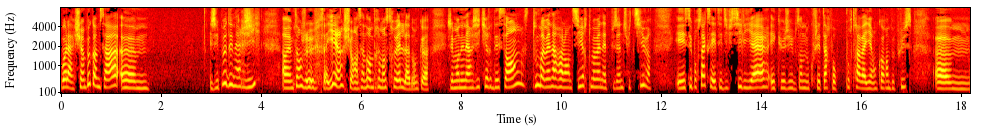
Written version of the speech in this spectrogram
Voilà, je suis un peu comme ça. Euh, j'ai peu d'énergie. En même temps, ça y est, hein, je suis en syndrome prémenstruel là, donc euh, j'ai mon énergie qui redescend. Tout m'amène à ralentir, tout m'amène à être plus intuitive. Et c'est pour ça que ça a été difficile hier et que j'ai eu besoin de me coucher tard pour, travailler encore un peu plus. Euh,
